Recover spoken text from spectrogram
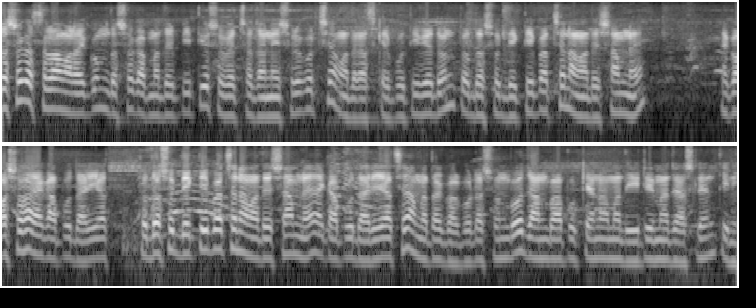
দর্শক আসসালামু আলাইকুম। দর্শক আপনাদের প্রীতীয় শুভেচ্ছা জানিয়ে শুরু করছি আমাদের আজকের প্রতিবেদন। তো দর্শক দেখতেই পাচ্ছেন আমাদের সামনে এক অসহায় এক আপু দাঁড়িয়ে আছে। তো দর্শক দেখতেই পাচ্ছেন আমাদের সামনে এক আপু দাঁড়িয়ে আছে। আমরা তার গল্পটা শুনব। জানব আপু কেন আমাদের ইউটিউবের মাঝে আসলেন? তিনি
